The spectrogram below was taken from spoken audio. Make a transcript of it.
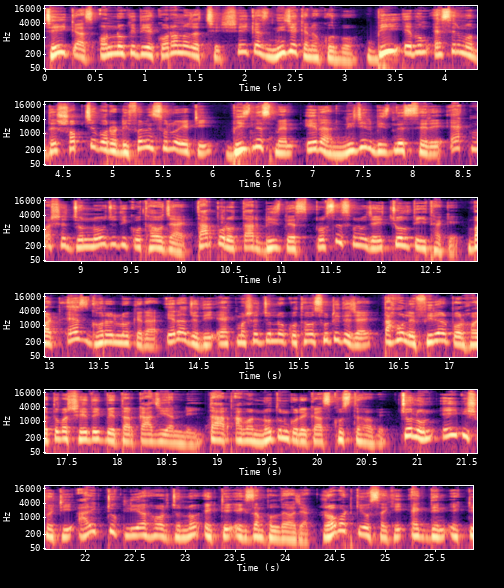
যেই কাজ অন্যকে দিয়ে করানো যাচ্ছে, সেই কাজ নিজে কেন করব? বি এবং এস এর মধ্যে সবচেয়ে বড় ডিফারেন্স হলো এটি বিজনেসম্যান এরা নিজের বিজনেস ছেড়ে এক মাসের জন্যও যদি কোথাও যায়, তারপরও তার বিজনেস প্রসেস অনুযায়ী চলতেই থাকে। বাট এস ঘরের লোকেরা, এরা যদি এক মাসের জন্য কোথাও ছুটিতে যায়, তাহলে ফিরার পর হয়তোবা সে দেখবে তার কাজই আর নেই। তার আবার নতুন করে কাজ খুঁজতে হবে। চলুন, এই বিষয়টি আরেকটু ক্লিয়ার হওয়ার জন্য একটি এক্সাম্পল দেওয়া যাক। রবার্ট কিওসাকি একদিন একটি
